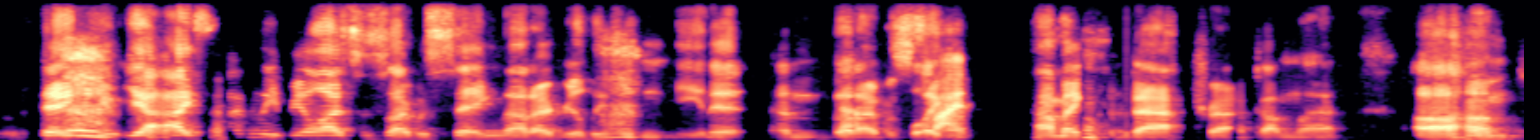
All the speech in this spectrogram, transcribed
you. Thank you. Yeah, I suddenly realized as I was saying that I really didn't mean it, and that I was like, Fine. how am I going to backtrack on that? Um,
